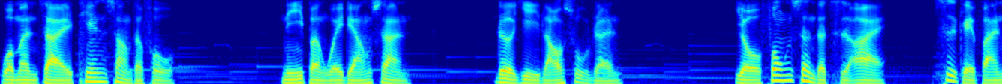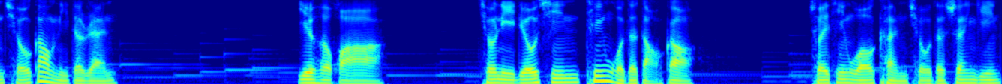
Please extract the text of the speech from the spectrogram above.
我们在天上的父，你本为良善，乐意饶恕人，有丰盛的慈爱。赐给凡求告你的人，耶和华，求你留心听我的祷告，垂听我恳求的声音。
